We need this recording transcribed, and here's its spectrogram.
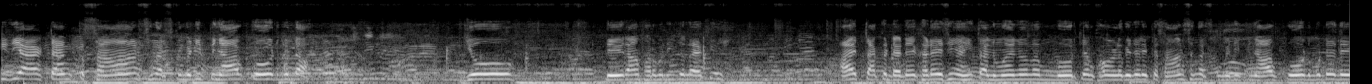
ਜੀ ਇਸ ਟਾਈਮ ਕਿਸਾਨ ਸੰਘਰਸ਼ ਕਮੇਟੀ ਪੰਜਾਬ ਕੋਟ ਬੁੱਢਾ, ਜੋ 13 ਫਰਵਰੀ ਤੋਂ ਲੈ ਕੇ ਅੱਜ ਤੱਕ ਡਟੇ ਖੜੇ ਸੀ। ਅਸੀਂ ਤੁਹਾਨੂੰ ਇਹਨਾਂ ਦਾ ਮੋਰਚਾ ਵਿਖਾਉਣ ਲੱਗੇ ਜਿਹੜੇ ਕਿਸਾਨ ਸੰਘਰਸ਼ ਕਮੇਟੀ ਪੰਜਾਬ ਕੋਟ ਬੁੱਢੇ ਦੇ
